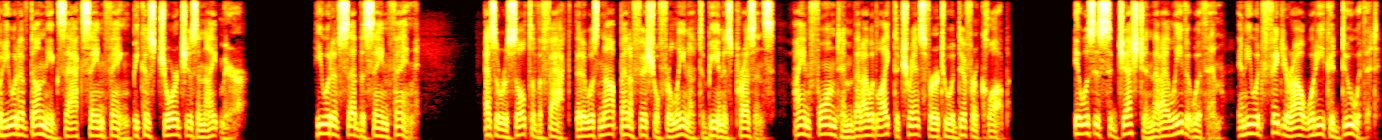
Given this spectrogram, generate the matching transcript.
But he would have done the exact same thing because George is a nightmare. He would have said the same thing. As a result of the fact that it was not beneficial for Lena to be in his presence, I informed him that I would like to transfer to a different club. It was his suggestion that I leave it with him, and he would figure out what he could do with it.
